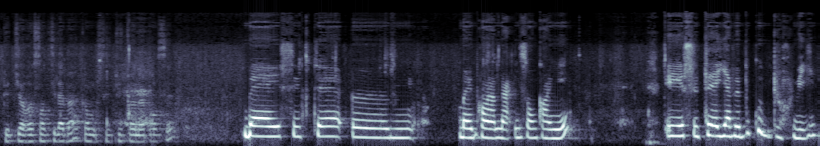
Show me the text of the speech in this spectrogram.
ce que tu as ressenti là-bas, comme ce que tu t'en as pensé? Ben, c'était. Euh, ben, premièrement, ils ont gagné. Et c'était. Il y avait beaucoup de bruit.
